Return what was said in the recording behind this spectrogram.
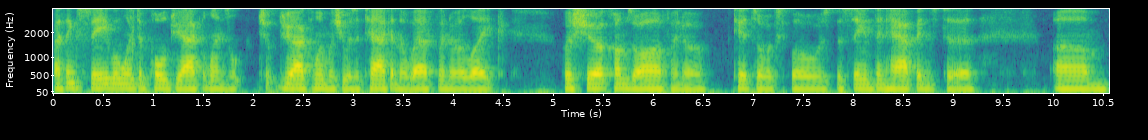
I think Sable went to pull Jacqueline's Jacqueline when she was attacking the ref, and her like her shirt comes off and her tits are exposed. The same thing happens to um,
